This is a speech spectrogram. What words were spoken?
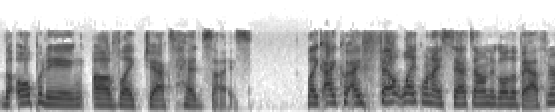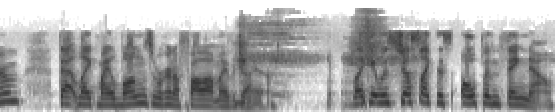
the opening of like Jack's head size. Like I could, I felt like when I sat down to go to the bathroom that like my lungs were gonna fall out my vagina. like it was just like this open thing now.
